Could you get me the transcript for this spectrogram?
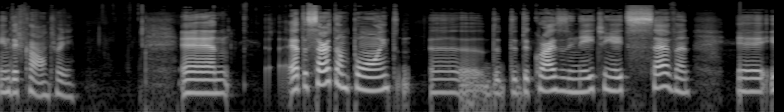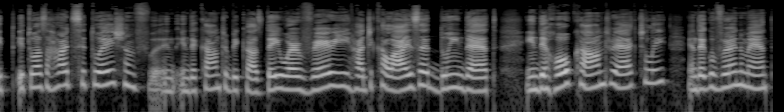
in the country. And at a certain point, uh, the, the, the crisis in 1887, uh, it, it was a hard situation in, in the country because they were very radicalized doing that in the whole country, actually, and the government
